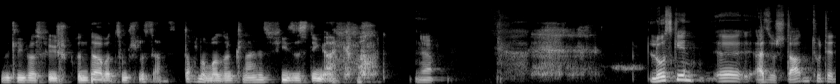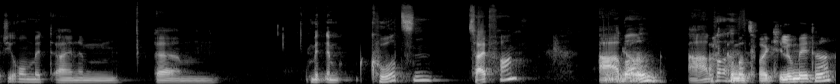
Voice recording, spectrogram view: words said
wirklich was für die Sprinter, aber zum Schluss hat es doch nochmal so ein kleines fieses Ding eingebaut. Ja. Losgehen, äh, also starten tut der Giro mit einem ähm, mit einem kurzen Zeitfahren, aber ja. Aber 8,2 Kilometer.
